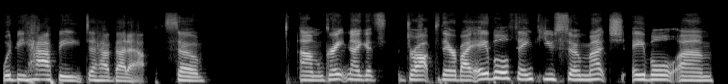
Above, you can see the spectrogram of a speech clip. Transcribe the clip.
would be happy to have that app. So um, great nuggets dropped there by Abel. Thank you so much, Abel, um,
